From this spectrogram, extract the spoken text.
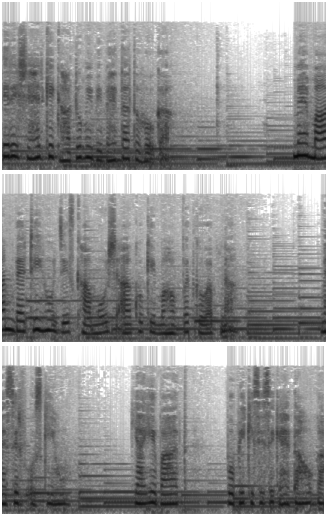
तेरे शहर के घाटों में भी बहता तो होगा। मैं मान बैठी हूँ जिस खामोश आँखों की मोहब्बत को अपना। मैं सिर्फ़ उसकी हूँ। क्या ये बात वो भी किसी से कहता होगा?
